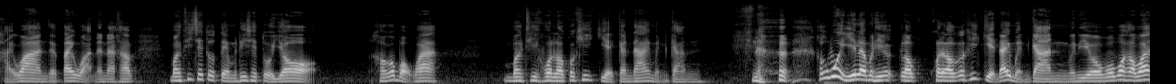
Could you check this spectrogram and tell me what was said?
ถ่ายวานจากไต้หวันนะครับ บางที่ใช้ตัวเต็มบางที่ใช้ตัวย่อ เขาก็บอกว่า บางทีคนเราก็ขี้เกียจกันได้เหมือนกัน เขาพูดอย่างนี้แหละบางทีเราคนเราก็ขี้เกียจได้เหมือนกัน บางทีเพราะว่าคำว่า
